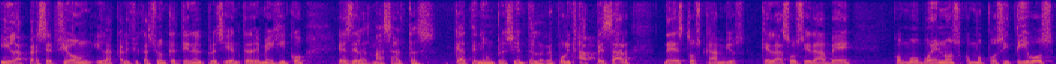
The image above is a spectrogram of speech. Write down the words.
Y la percepción y la calificación que tiene el presidente de México es de las más altas que ha tenido un presidente de la República, a pesar de estos cambios que la sociedad ve como buenos, como positivos.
